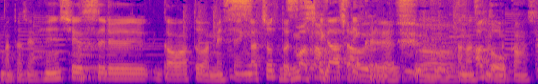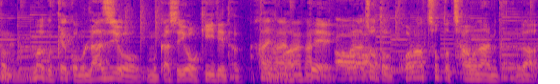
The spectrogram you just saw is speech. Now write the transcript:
まあ確かに編集する側とは目線がちょっと違ってくる話あとなのかもしれない。マー君結構ラジオ昔よう聞いてたのがあってはいはいはいはい。これはちょっとこれはちょっとちゃうなみたいなのがはい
